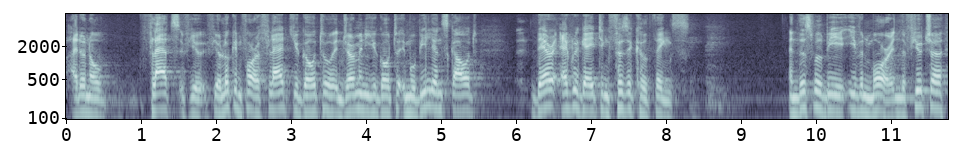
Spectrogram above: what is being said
I don't know, flats. If, you, if you're looking for a flat, you go to, in Germany, you go to Immobilien Scout. They're aggregating physical things. And this will be even more. In the future,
